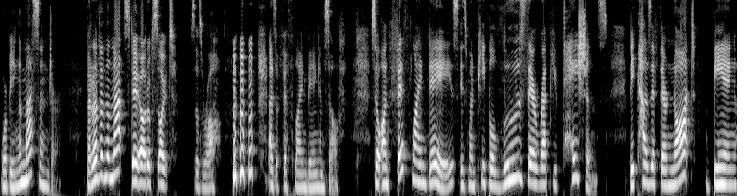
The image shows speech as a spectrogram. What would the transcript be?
or being a messenger. But other than that, stay out of sight, says Ra. as a fifth line being himself. So on fifth line days is when people lose their reputations because if they're not being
